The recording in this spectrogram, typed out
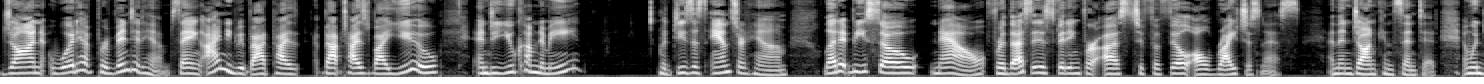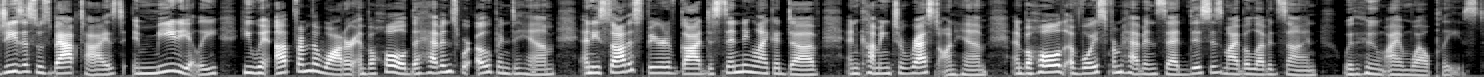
John would have prevented him, saying, I need to be baptized, by you, and do you come to me? But Jesus answered him, Let it be so now, for thus it is fitting for us to fulfill all righteousness. And then John consented. And when Jesus was baptized, immediately he went up from the water, and behold, the heavens were opened to him, and he saw the Spirit of God descending like a dove and coming to rest on him. And behold, a voice from heaven said, This is my beloved Son, with whom I am well pleased.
